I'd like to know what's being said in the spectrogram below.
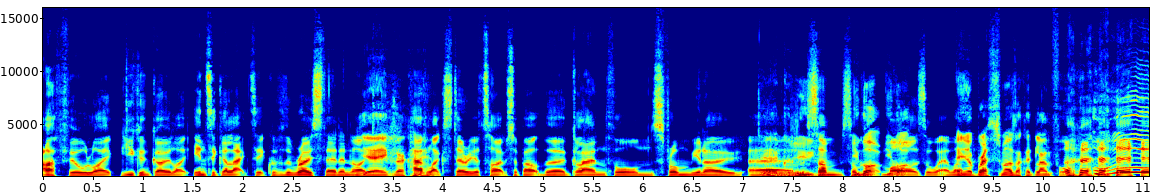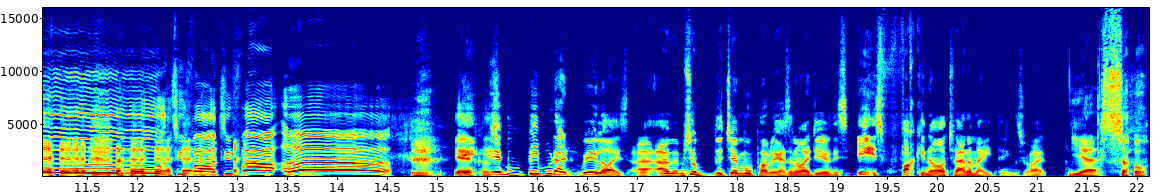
I feel like you can go like intergalactic with the roast, then and like Yeah, exactly. have like stereotypes about the gland thorns from you know uh, Yeah, you- some some got- you got- Mars or whatever. And your breath smells like a gland. Ooh, too far, too far. Oh! Yeah, because It- it- people don't realize. Uh, I'm sure the general public has an idea of this. It is fucking hard to animate things, right? yeah, so hard.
